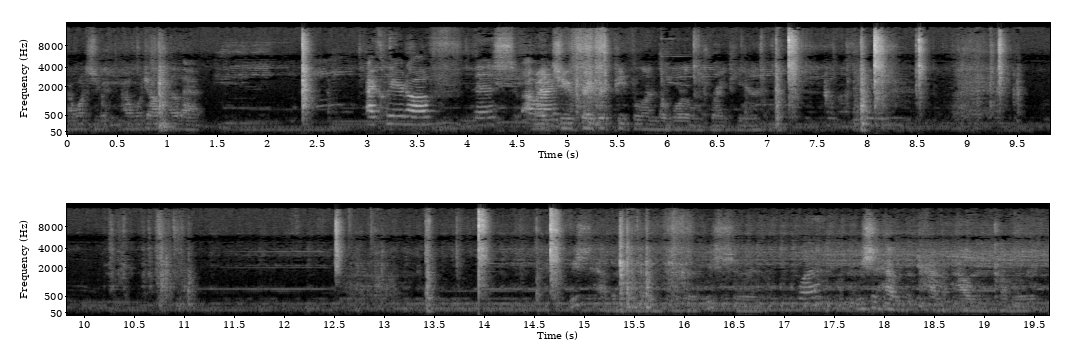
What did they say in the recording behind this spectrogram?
I want you. I want y'all to know that. I cleared off this. Oh, My I, two favorite people in the world, right here. I love you. We should have an album cover. We should. What? We should have have an album cover.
